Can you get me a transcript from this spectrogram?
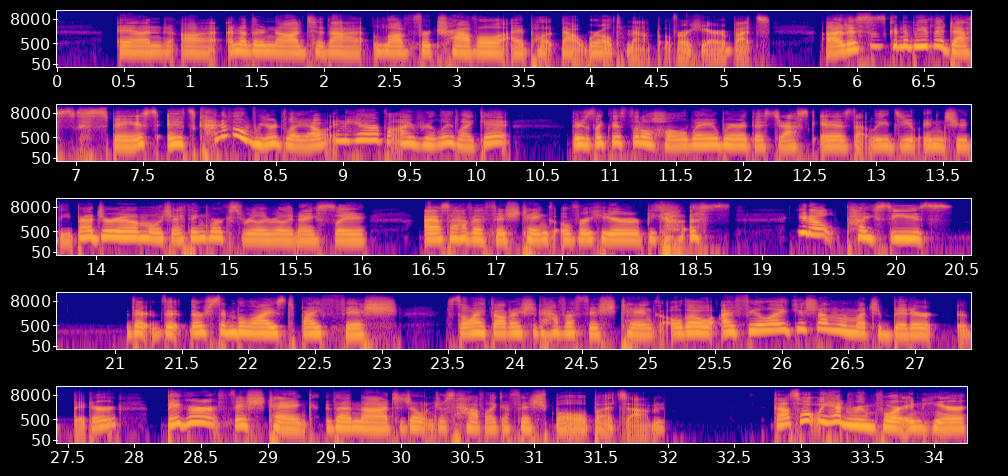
And uh, another nod to that love for travel, I put that world map over here. But uh, this is going to be the desk space. It's kind of a weird layout in here, but I really like it. There's like this little hallway where this desk is that leads you into the bedroom, which I think works really, really nicely. I also have a fish tank over here because, you know, Pisces, they're, they're symbolized by fish. So I thought I should have a fish tank. Although I feel like you should have a much bitter, bitter, bigger fish tank than that. Don't just have like a fish bowl. But um, that's what we had room for in here.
